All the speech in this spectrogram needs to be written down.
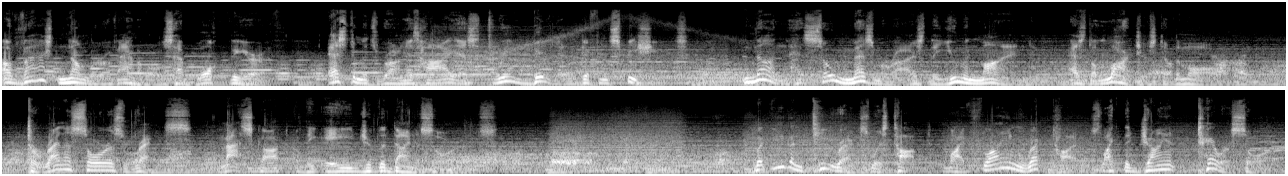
A vast number of animals have walked the Earth. Estimates run as high as 3 billion different species. None has so mesmerized the human mind as the largest of them all. Tyrannosaurus rex, mascot of the age of the dinosaurs. But even T-Rex was topped by flying reptiles like the giant pterosaur,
